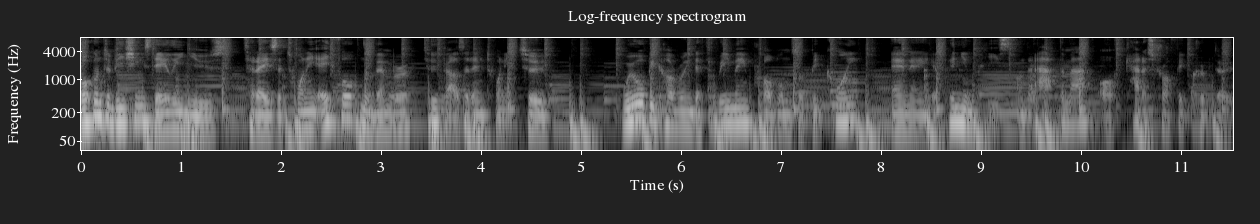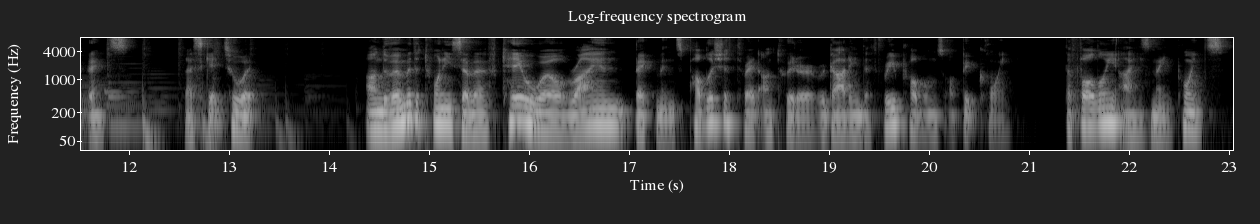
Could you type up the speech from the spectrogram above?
Welcome to Bixin's Daily News. Today is the 28th of November 2022. We will be covering the three main problems of Bitcoin and an opinion piece on the aftermath of catastrophic crypto events. Let's get to it. On November the 27th, KOL Ryan Berckmans published a thread on Twitter regarding the three problems of Bitcoin. The following are his main points.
